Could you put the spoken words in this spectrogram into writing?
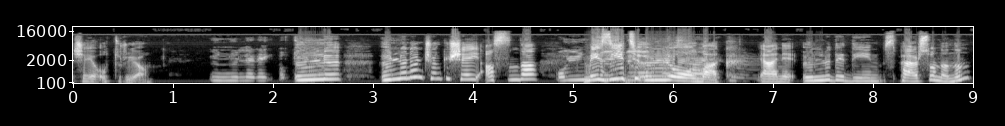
şeye oturuyor ünlülere oturuyor. Ünlü, ünlünün çünkü şey aslında Oyuncu meziyeti ünlü olmak. Hmm. Yani ünlü dediğin personanın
